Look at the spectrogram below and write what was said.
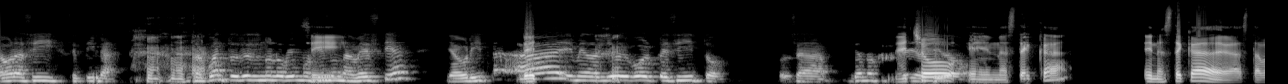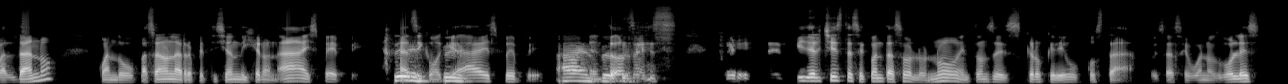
ahora sí se tira. o sea, ¿cuántas veces no lo vimos siendo una bestia? Y ahorita, ¡ay! Me dolió el golpecito. O sea, yo no creo De hecho, en Azteca, en Azteca hasta Valdano, cuando pasaron la repetición dijeron, ah, es Pepe. Así como que, ah, es Pepe. Ah, Entonces, y el chiste se cuenta solo, ¿no? Entonces creo que Diego Costa pues hace buenos goles.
